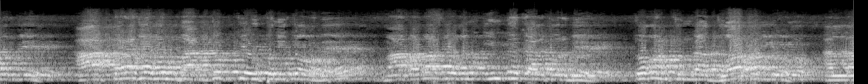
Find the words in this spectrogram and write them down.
করবে। আর তারা যখন বার্ধক্যে উপনীত হবে, মা বাবা যখন ইন্তেকাল করবে তখন তোমরা দোয়া করিও, আল্লাহ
